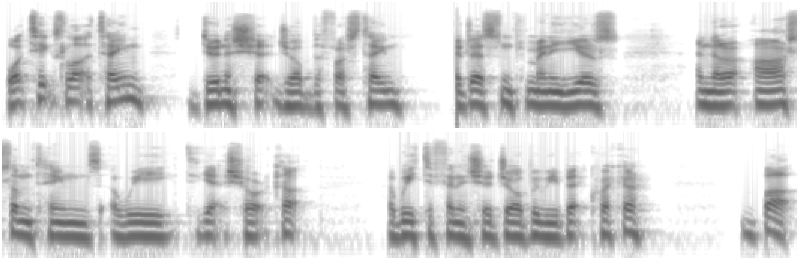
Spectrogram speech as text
What takes a lot of time? Doing a shit job the first time. I've dressed for many years, and there are sometimes a way to get a shortcut a way to finish your job a wee bit quicker. But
